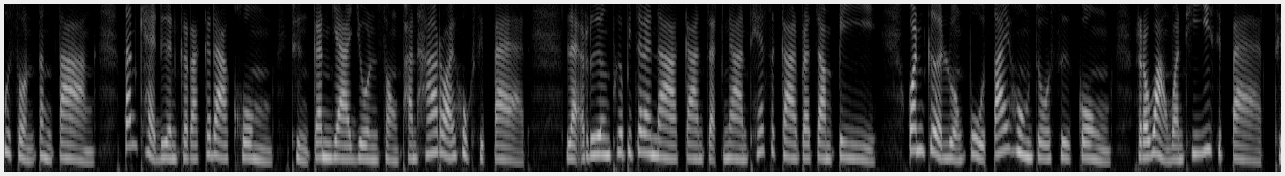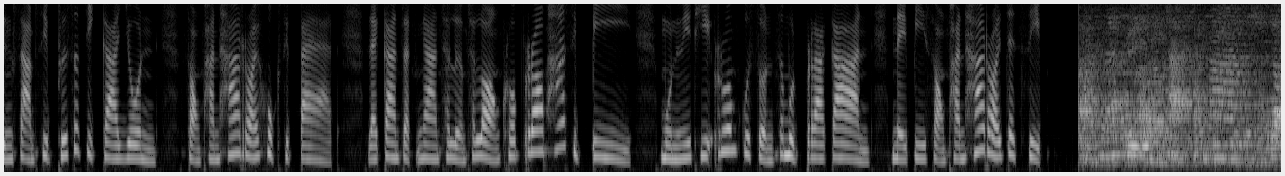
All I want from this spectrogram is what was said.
กุศลต่างๆ ตั้งแต่เดือนกรกฎาคม ถึงกันยายน 2568 และเรื่องเพื่อพิจารณาการจัดงานเทศกาลประจำปี วันเกิดหลวงปู่ใต้ฮงโจซือกง ระหว่างวันที่ 28 ถึง 30 พฤศจิกายน 2568 และการจัดงานเฉลิมฉลองครบรอบ 50 ปี มูลนิธิร่วมกุศลสมุทรปราการ ในปี 2570 คณะศึกษาขาดมาเรา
